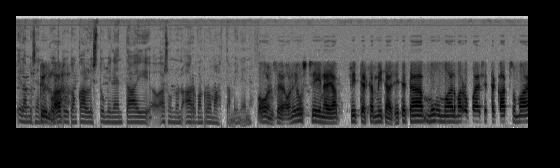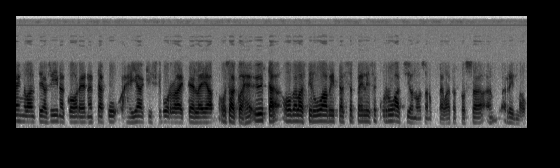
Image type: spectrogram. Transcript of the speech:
elämisen Kyllä. kohtuuton kallistuminen tai asunnon arvon romahtaminen. On, se on just siinä ja sitten, että mitä sitten tämä muu maailma rupeaa sitten katsomaan Englantia siinä kohden, että kun he jääkin sivuraiteelle ja osaako he yhtä ovelasti luovia tässä pelissä, kun Ruotsi on osannut pelata tuossa rinnalla.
